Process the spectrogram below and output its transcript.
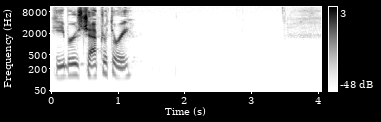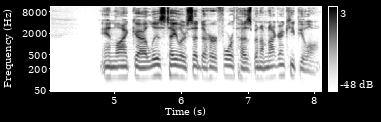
Hebrews chapter 3. And like uh, Liz Taylor said to her fourth husband, I'm not going to keep you long.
